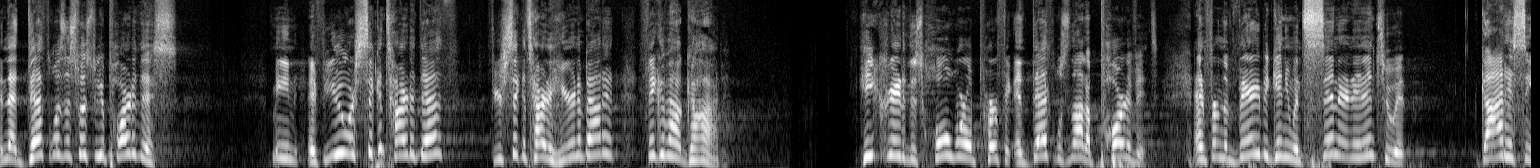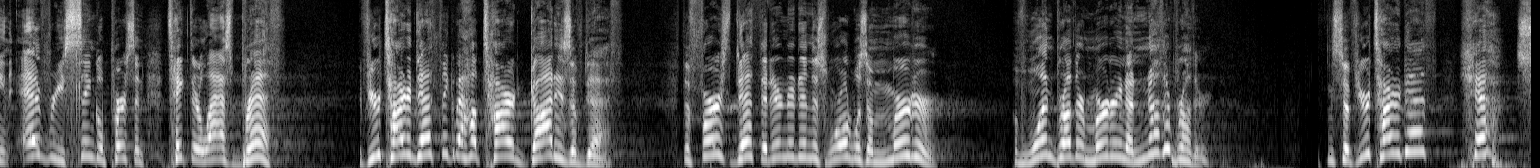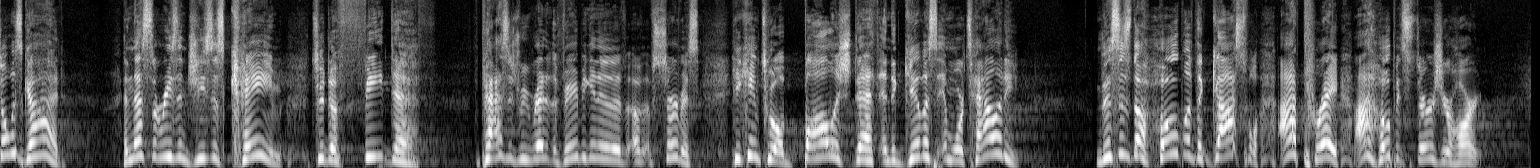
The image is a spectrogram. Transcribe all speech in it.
and that death wasn't supposed to be a part of this. I mean, if you are sick and tired of death, if you're sick and tired of hearing about it, think about God. He created this whole world perfect, and death was not a part of it. And from the very beginning, when sin entered into it, God has seen every single person take their last breath. If you're tired of death, think about how tired God is of death. The first death that entered in this world was a murder of one brother murdering another brother. And so if you're tired of death, yeah, so is God. And that's the reason Jesus came to defeat death. Passage we read at the very beginning of, of, of service, he came to abolish death and to give us immortality. This is the hope of the gospel. I pray, I hope it stirs your heart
